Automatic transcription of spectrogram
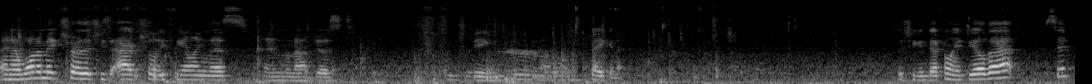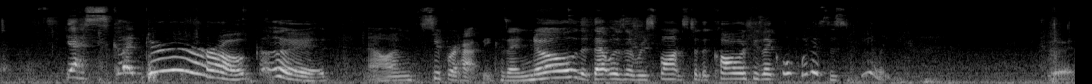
And I wanna make sure that she's actually feeling this and we're not just being, faking it. So she can definitely feel that. Sit. Yes, good girl, good. Now I'm super happy because I know that that was a response to the collar. She's like, oh, what is this feeling? Good.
